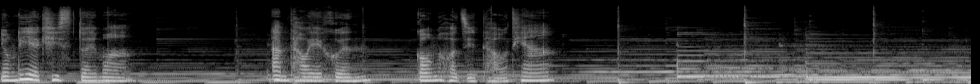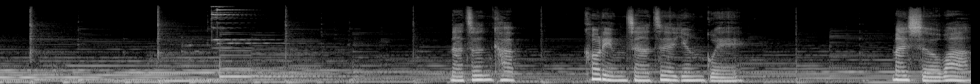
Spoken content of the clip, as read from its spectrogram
用你的 kiss 堆满，暗头的云讲予日头听。那阵卡可能真做用过，莫说我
